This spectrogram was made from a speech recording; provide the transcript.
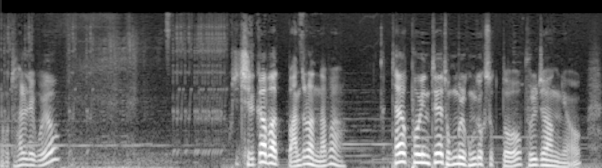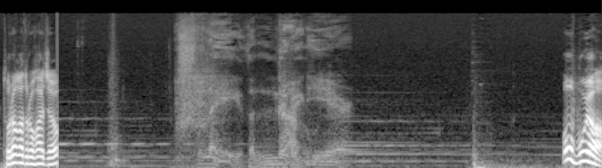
이것도 살리고요. 혹시 질까봐 만들어놨나봐. 타격 포인트의 동물 공격 속도, 불저항력 돌아가도록 하죠. 어 뭐야?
